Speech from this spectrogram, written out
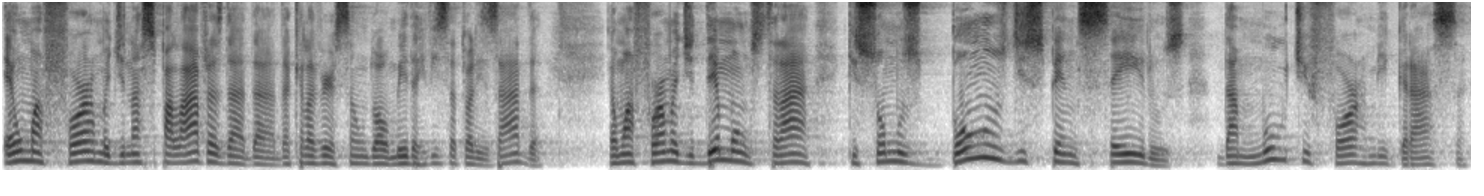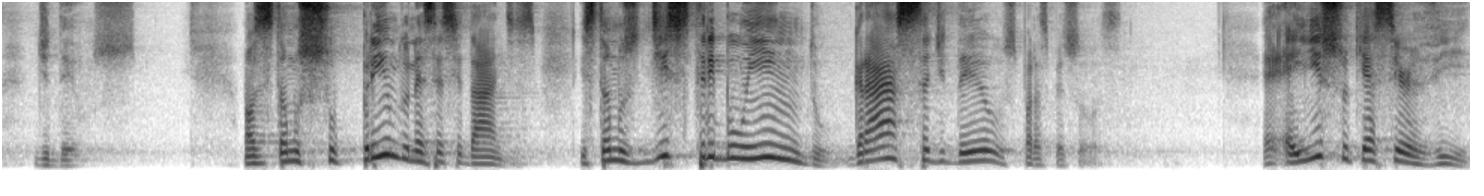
é uma forma de, nas palavras da, da, daquela versão do Almeida, revista atualizada, é uma forma de demonstrar que somos bons dispenseiros da multiforme graça de Deus. Nós estamos suprindo necessidades, estamos distribuindo graça de Deus para as pessoas. É, é isso que é servir.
